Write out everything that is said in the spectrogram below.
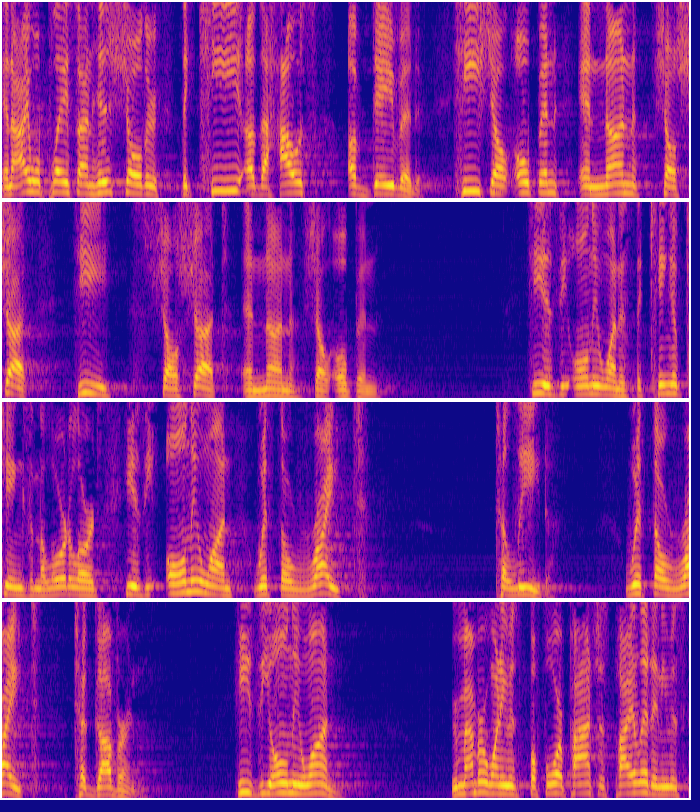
And I will place on his shoulder the key of the house of David. He shall open and none shall shut. He shall shut and none shall open. He is the only one, as the King of Kings and the Lord of Lords. He is the only one with the right to lead, with the right to govern. He's the only one. Remember when he was before Pontius Pilate and he was,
